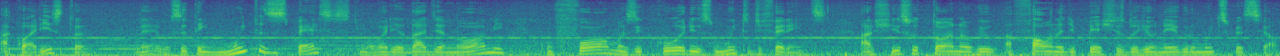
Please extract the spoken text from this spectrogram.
aquarista, né, você tem muitas espécies, uma variedade enorme, com formas e cores muito diferentes. Acho que isso torna rio, a fauna de peixes do Rio Negro muito especial.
